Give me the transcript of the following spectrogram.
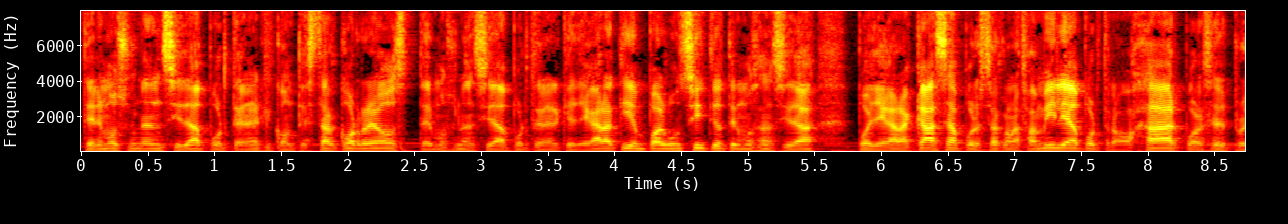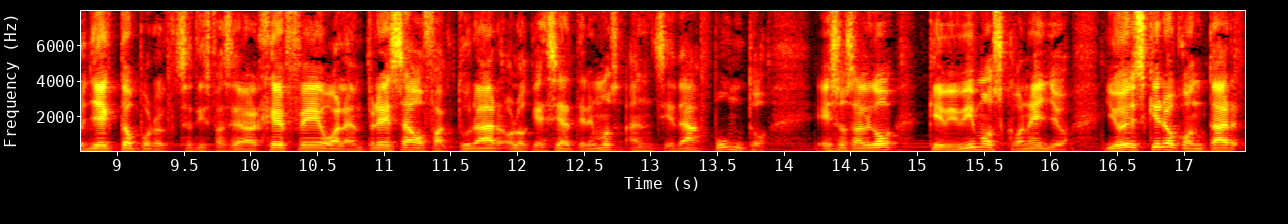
tenemos una ansiedad por tener que contestar correos, tenemos una ansiedad por tener que llegar a tiempo a algún sitio, tenemos ansiedad por llegar a casa, por estar con la familia, por trabajar, por hacer el proyecto, por satisfacer al jefe o a la empresa o facturar o lo que sea. Tenemos ansiedad, punto. Eso es algo que vivimos con ello. Y hoy os quiero contar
